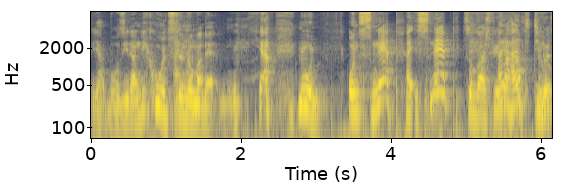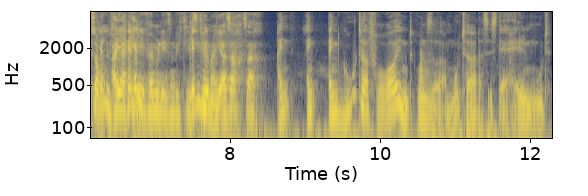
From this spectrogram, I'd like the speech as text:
ja, wo sie dann die coolste Nummer der. ja, nun. Und Snap, Ei- Snap zum Beispiel. Halt, halt, du Tilo, willst doch, Kelly- ah ja, Kelly- Kelly Family ist ein wichtiges Kelly Thema. Family. Ja, sag, sag. Ein, ein, ein guter Freund unserer Mutter, das ist der Helmut,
